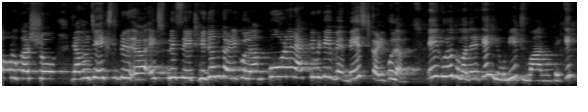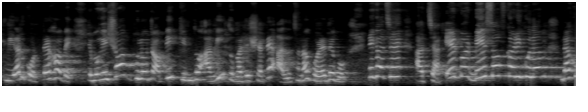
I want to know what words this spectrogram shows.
অপ্রকাশ্য, যেমন হচ্ছে explicit hidden curriculum core and activity based curriculum এইগুলো তোমাদেরকে ইউনিট ওয়ান থেকে ক্লিয়ার করতে হবে। এবং এই সবগুলো টপিক কিন্তু আমি তোমাদের সাথে আলোচনা করে দেব। ঠিক আছে? আচ্ছা এরপর বেস অফ কারিকুলাম দেখো,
